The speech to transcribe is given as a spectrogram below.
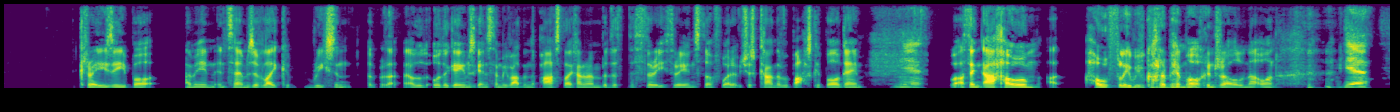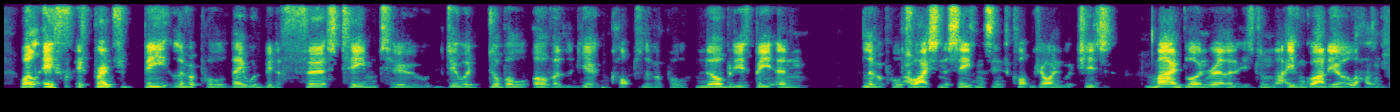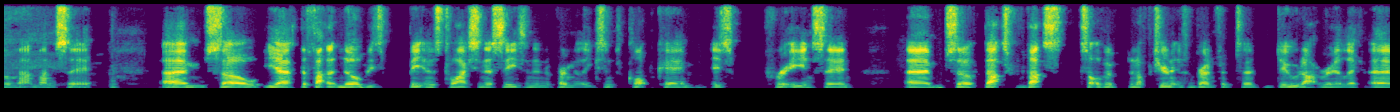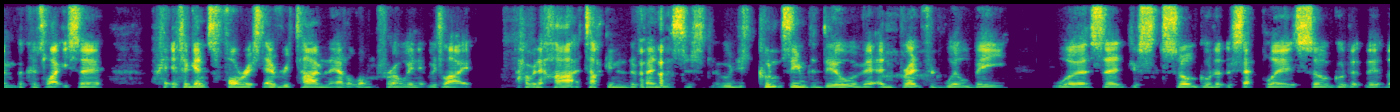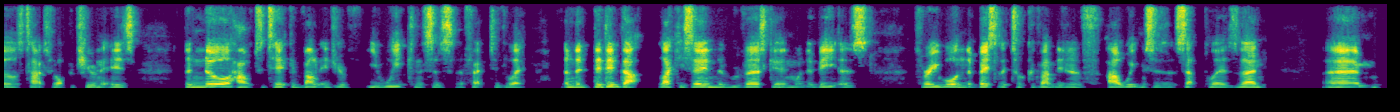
crazy, but I mean, in terms of like recent uh, other games against them we've had in the past, like I remember the the three three and stuff where it was just kind of a basketball game. Yeah, But I think at home, uh, hopefully, we've got a bit more control in that one. yeah. Well, if if Brentford beat Liverpool, they would be the first team to do a double over Jurgen Klopp's Liverpool. Nobody has beaten Liverpool twice in the season since Klopp joined, which is mind blowing. Really, that he's done that. Even Guardiola hasn't done that at Man City. Um, so yeah, the fact that nobody's beaten us twice in a season in the Premier League since Klopp came is pretty insane. Um, so that's that's sort of a, an opportunity for Brentford to do that really, um, because like you say, if against Forest, every time they had a long throw in, it was like having a heart attack in the defenders. just we just couldn't seem to deal with it, and Brentford will be worse. They're just so good at the set plays, so good at the, those types of opportunities. They know how to take advantage of your weaknesses effectively. And they, they did that, like you say, in the reverse game when they beat us 3 1. They basically took advantage of our weaknesses at set plays then. Um,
